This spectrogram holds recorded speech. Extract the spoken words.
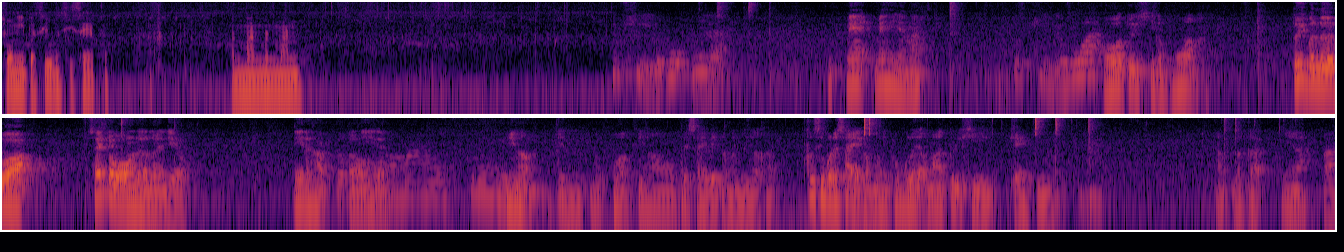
ช่วงนี้ปลาซิวมันสีแซ่บครับ มันมันมันมันขี่หรือพวกนี่แหละแม่แม่เห็นยังนะตุกขี่หรือหัวโอ้ตุ้ยขี่หลงหัวตุ้ยเบันเลยบ่ ใช้ตัวเหลือหน่อยเดียว นี่นะครับตอนนี้เลยมาเพิ่งนี่ครับเป็นลูกพวกที่เขาไปใส่เวทน้ำมันเรือครับก็สิบได้ใส่ครับมันนี้ผมก็เลยเอามาตุ้ยขี่แกงกินครับแล้วก็นี่นะปลา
